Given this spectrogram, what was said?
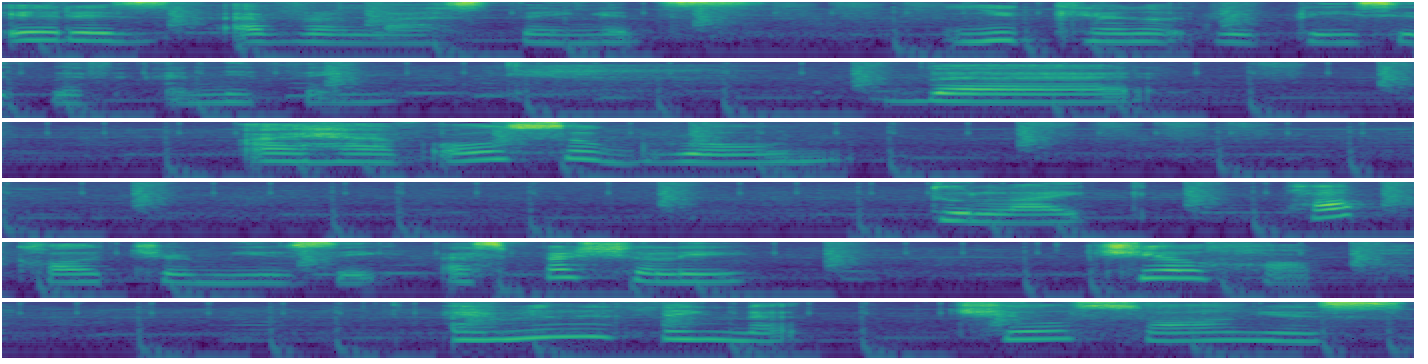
it is everlasting. It's you cannot replace it with anything. But I have also grown to like pop culture music, especially chill hop. I really think that chill song is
